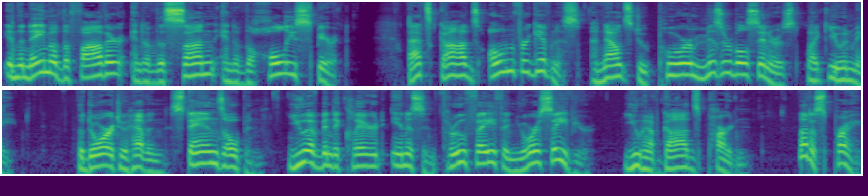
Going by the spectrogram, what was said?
in the name of the Father, and of the Son, and of the Holy Spirit. That's God's own forgiveness announced to poor, miserable sinners like you and me. The door to heaven stands open. You have been declared innocent through faith in your Savior. You have God's pardon. Let us pray.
